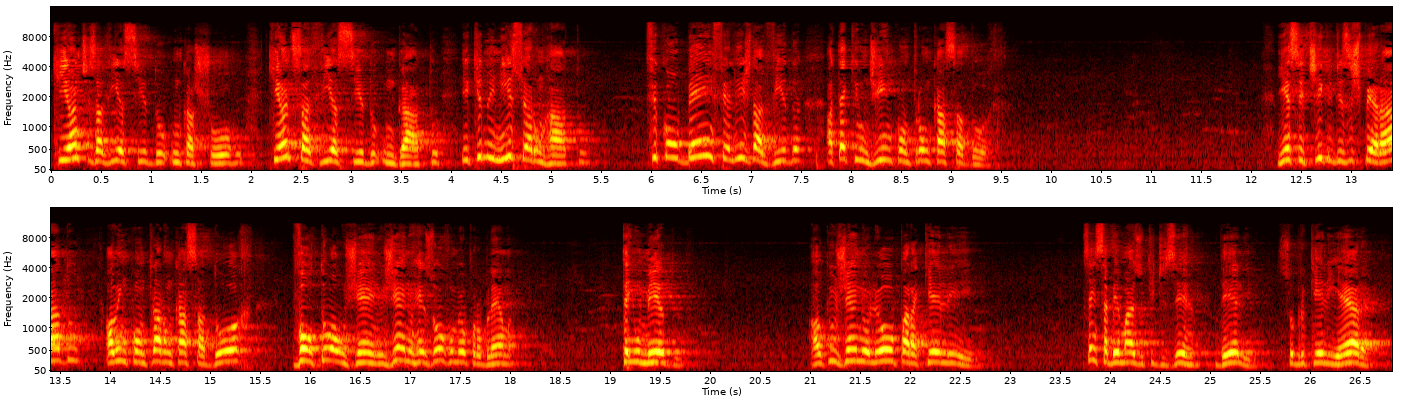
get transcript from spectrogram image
que antes havia sido um cachorro, que antes havia sido um gato, e que no início era um rato, ficou bem feliz da vida, até que um dia encontrou um caçador. E esse tigre desesperado, ao encontrar um caçador, voltou ao gênio: Gênio, resolva o meu problema. Tenho medo. Ao que o gênio olhou para aquele, sem saber mais o que dizer dele, sobre o que ele era,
